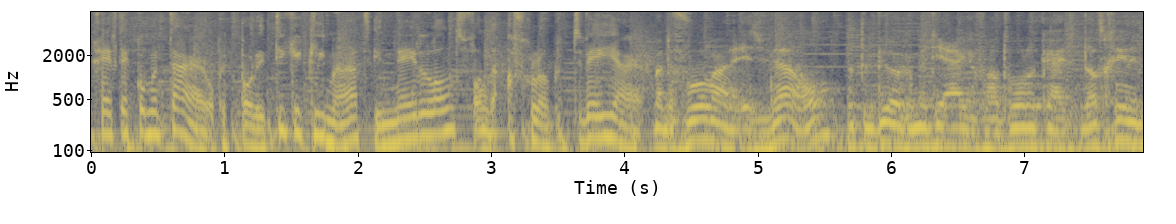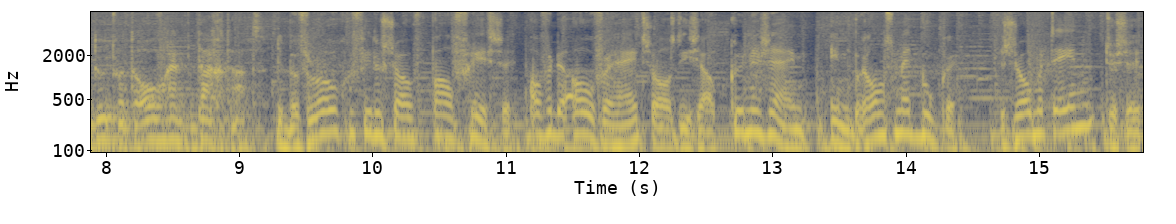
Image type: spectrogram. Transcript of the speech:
geeft hij commentaar op het politieke klimaat in Nederland van de afgelopen twee jaar. Maar de voorwaarde is wel dat de burger met die eigen verantwoordelijkheid... datgene doet wat de overheid bedacht had. De bevlogen filosoof Paul Frisse over de overheid zoals die zou kunnen zijn... in Brands met Boeken. Zometeen tussen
